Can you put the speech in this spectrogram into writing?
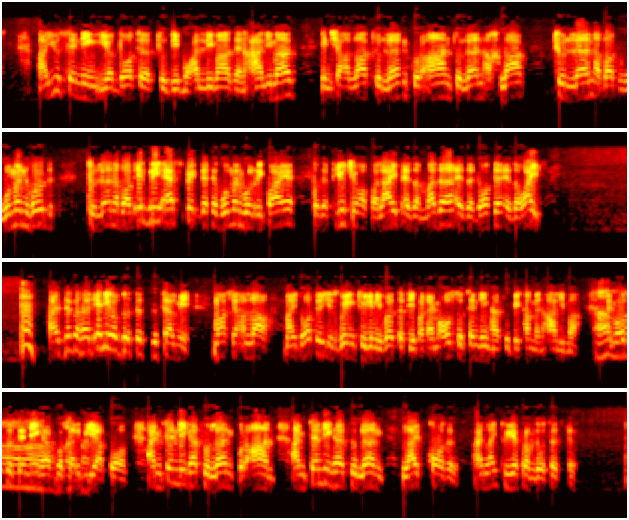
Are you sending your daughter to the muallimas and alimas, inshallah, to learn Quran, to learn akhlaq, to learn about womanhood, to learn about every aspect that a woman will require for the future of her life as a mother, as a daughter, as a wife. Hmm. I've never heard any of those sisters tell me, MashaAllah, my daughter is going to university, but I'm also sending her to become an alima. Allah. I'm also sending her for tarbiyah course. I'm sending her to learn Quran. I'm sending her to learn life courses. I'd like to hear from those sisters.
